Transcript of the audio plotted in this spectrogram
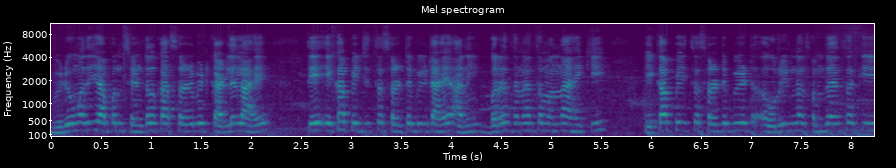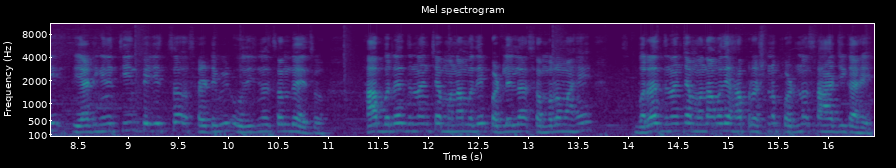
व्हिडिओमध्ये जे आपण सेंट्रल कास्ट सर्टिफिकेट काढलेलं आहे ते एका पेजेसचं सर्टिफिकेट आहे आणि बऱ्याच जणांचं म्हणणं आहे की एका पेजचं सर्टिफिकेट ओरिजिनल समजायचं की या ठिकाणी तीन पेजेसचं सर्टिफिकेट ओरिजिनल समजायचं? हा बऱ्याच जणांच्या मनामध्ये पडलेला संभ्रम आहे. बऱ्याच जणांच्या मनामध्ये हा प्रश्न पडणं साहजिक आहे.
